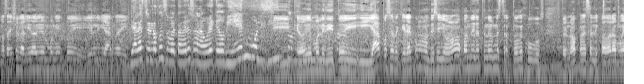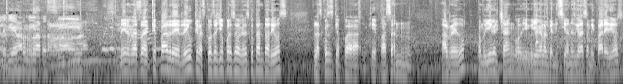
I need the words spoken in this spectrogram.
nos ha hecho la vida bien bonito y bien liviana y... Ya la estrenó con su betabel y zanahoria y quedó bien molidito. Sí, quedó bien molidito y, y ya pues se requería como dice yo, no, ¿cuándo ir a tener un extractor de jugos? Pero no, con esa licuadora muele bien bonito, sí. Sí, bien Miren, raza, qué padre. Le digo que las cosas, yo por eso agradezco tanto a Dios, las cosas que, pa- que pasan alrededor. Cuando llega el chango, digo, llegan las bendiciones, gracias a mi Padre Dios,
